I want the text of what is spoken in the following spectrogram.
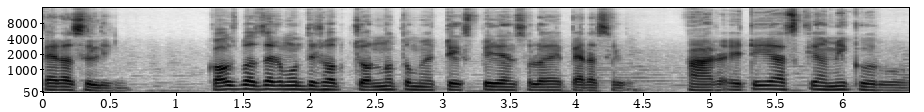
প্যারাসেলিং কক্সবাজারের মধ্যে সবচেয়ে অন্যতম একটা এক্সপিরিয়েন্স হলো এই প্যারাসেলিং আর এটাই আজকে আমি করব।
